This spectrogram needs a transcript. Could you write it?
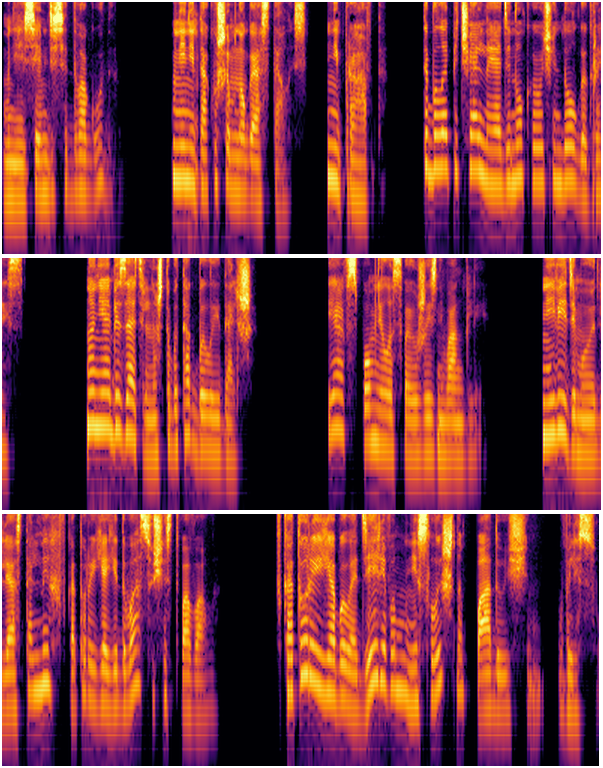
Мне 72 года. Мне не так уж и много осталось. Неправда. Ты была печальной и одинокой очень долго, Грейс. Но не обязательно, чтобы так было и дальше. Я вспомнила свою жизнь в Англии. Невидимую для остальных, в которой я едва существовала. В которой я была деревом, неслышно падающим в лесу.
